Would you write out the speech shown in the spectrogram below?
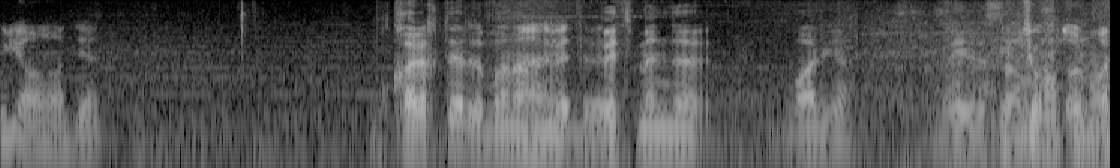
Bu ya hadi yani. Bu karakter de bana Ha, hani evet, evet. Batman'de var ya zehri sarmak Çok normal.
